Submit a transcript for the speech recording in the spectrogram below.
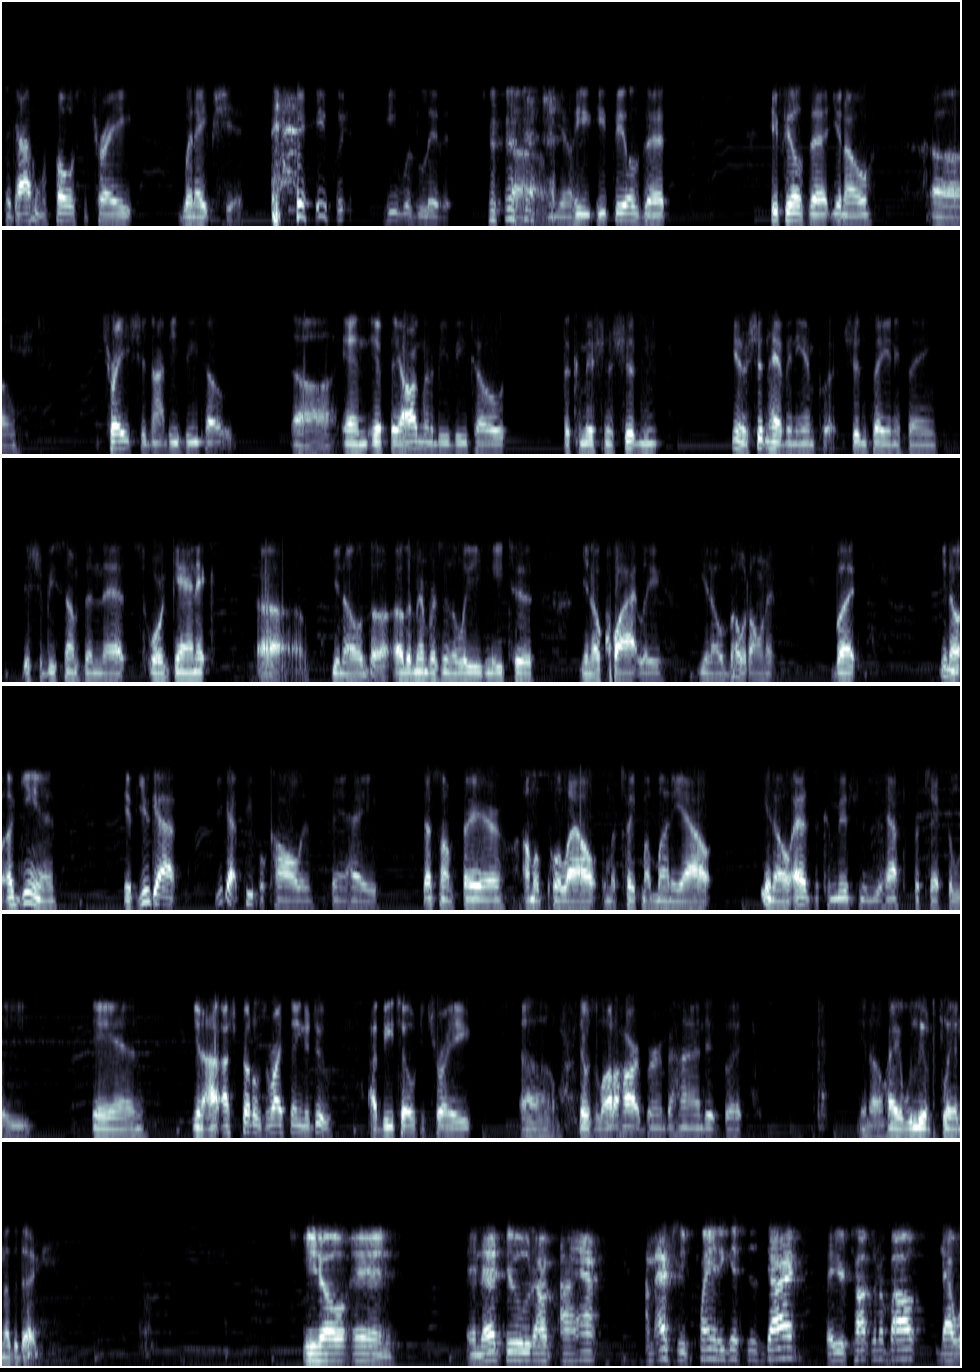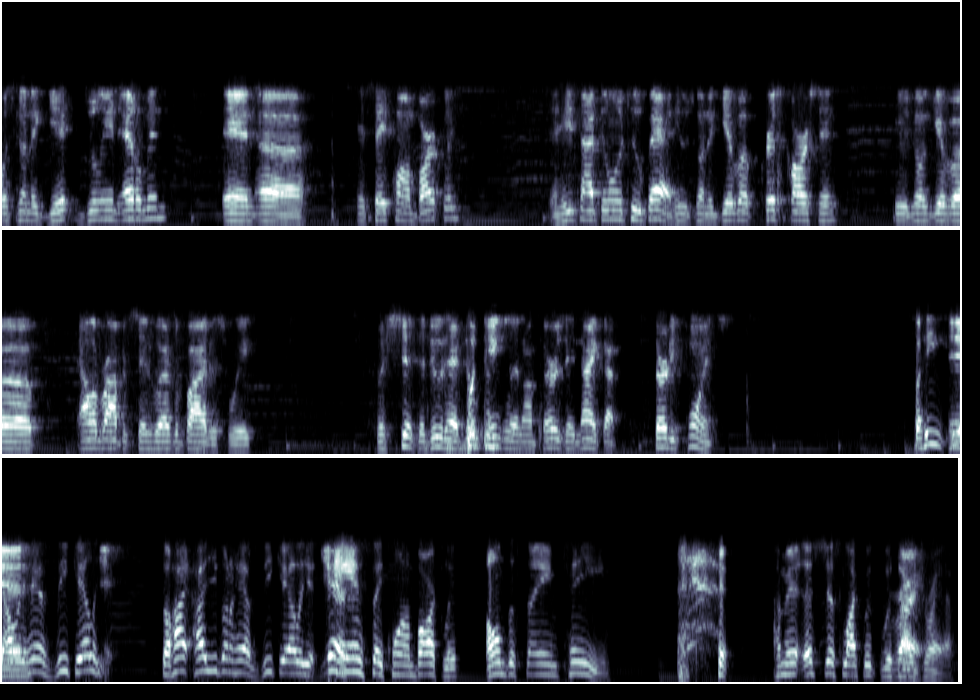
The guy who proposed to trade went ape shit. he, was- he was livid. Um, you know, he, he feels that he feels that you know um, trades should not be vetoed, uh, and if they are going to be vetoed, the commissioner shouldn't you know shouldn't have any input, shouldn't say anything. This should be something that's organic. Uh, you know, the other members in the league need to you know quietly you know vote on it. But you know, again, if you got you got people calling saying, "Hey, that's unfair. I'm gonna pull out. I'm gonna take my money out." You know, as the commissioner, you have to protect the league, and you know, I, I felt it was the right thing to do. I vetoed the trade. Um, there was a lot of heartburn behind it, but you know, hey, we live to play another day. You know, and and that dude, I'm I am I'm actually playing against this guy that you're talking about that was gonna get Julian Edelman and uh in Saquon Barkley, and he's not doing too bad. He was going to give up Chris Carson. He was going to give up Allen Robinson, who has a bye this week. But shit, the dude had New England on Thursday night, got 30 points. But he, he And- already has Zeke Elliott. So how how you going to have Zeke Elliott Yes. and Saquon Barkley on the same team? I mean, that's just like with with our draft.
